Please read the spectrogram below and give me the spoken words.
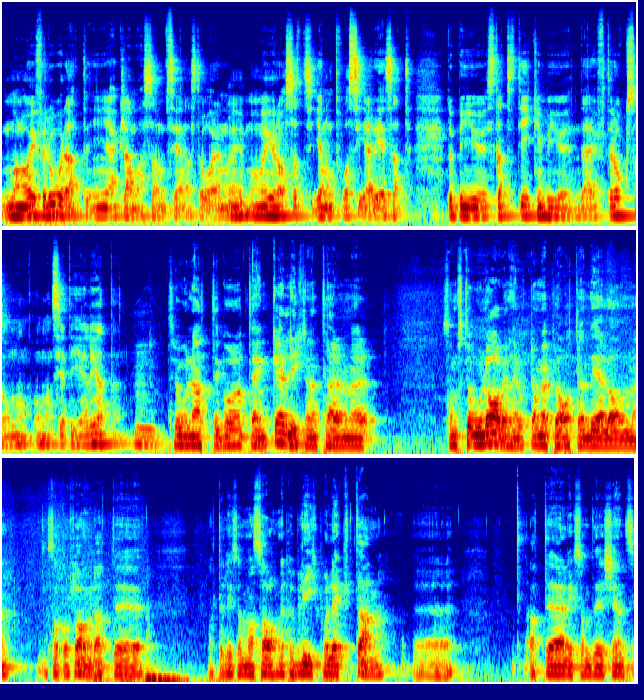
man har ju förlorat en jäkla massa de senaste åren. Man har ju rasat genom två serier så att då blir ju statistiken blir ju därefter också om man, om man ser till helheten. Mm. Tror ni att det går att tänka i liknande termer som storlagen har gjort? De har pratat en del om Stockholmslagen att, det, att det liksom, man saknar publik på läktaren. Eh, Att det är liksom, det känns...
